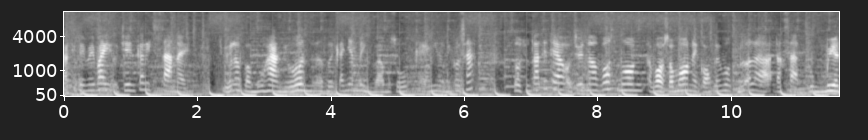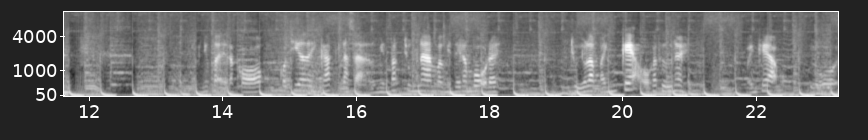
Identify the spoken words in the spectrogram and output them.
các cái vé máy bay ở trên các cái sàn này. Chủ yếu là vào mua hàng nhiều hơn ờ, với cá nhân mình và một số cái như là mình quan sát. Rồi chúng ta tiếp theo ở trên ờ, Vosmon à, vỏ sò mon này có cái một nữa là đặc sản vùng miền vậy là có có chia thành các đặc sản ở miền Bắc Trung Nam và miền Tây Nam Bộ đây. Chủ yếu là bánh kẹo các thứ này. Bánh kẹo rồi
